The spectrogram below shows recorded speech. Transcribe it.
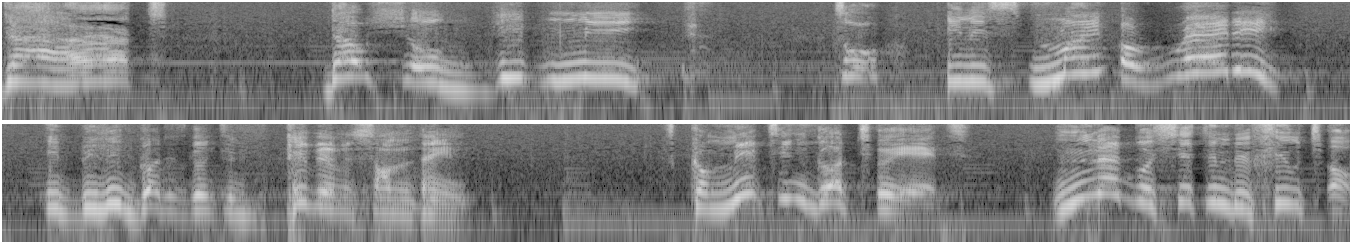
that thou shalt give me. So in his mind already, he believed God is going to give him something. He's committing God to it, negotiating the future.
